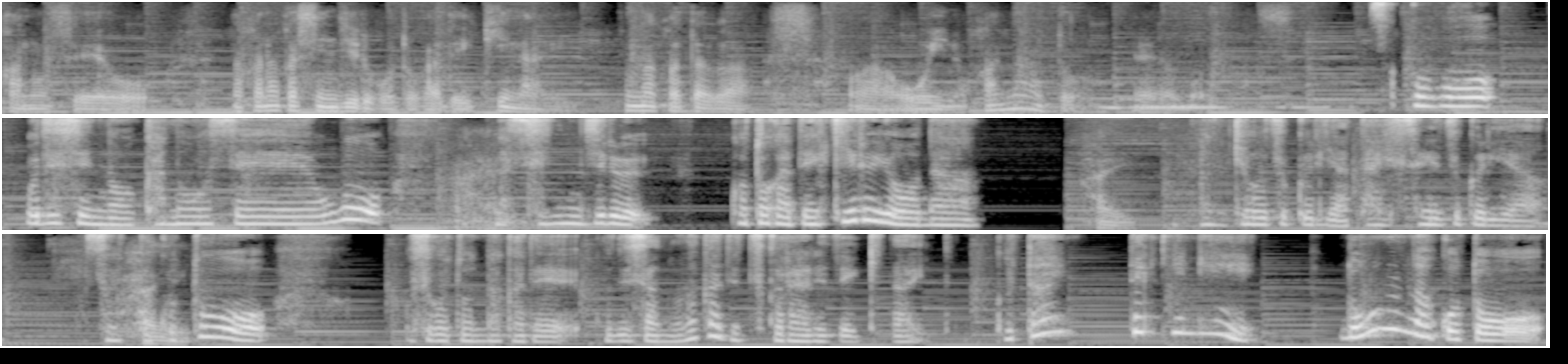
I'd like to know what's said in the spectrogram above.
可能性をなかなか信じることができないそんな方が多いのかなと思います。そこをご自身の可能性を信じることができるような環境づくりや体制づくりやそういったことをお仕事の中で、ご自身の中で作られていきたい。具体的にどんなこと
